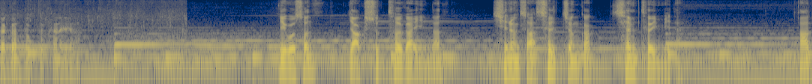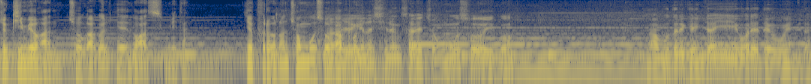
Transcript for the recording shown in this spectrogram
약간 독특하네요. 이곳은 약수터가 있는 신흥사 설정각 샘터입니다. 아주 기묘한 조각을 해 놓았습니다. 옆으로는 종무소가 아, 여기는 보입니다. 신흥사의 종무소이고 나무들이 굉장히 오래되어 보입니다.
